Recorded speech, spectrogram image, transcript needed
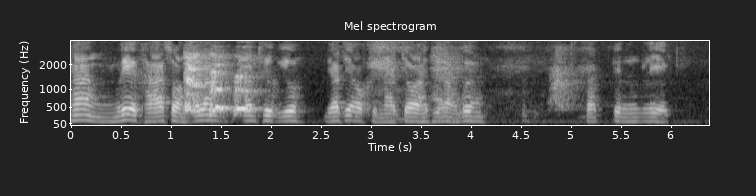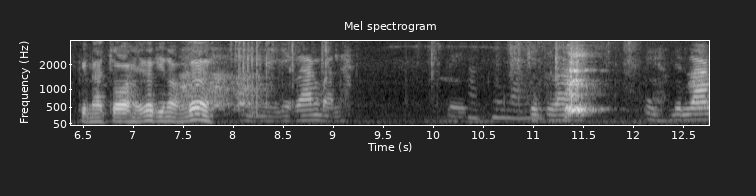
ทางเลขาสองกำลังบันทึกอยู่ เดี๋ยวจะเอาขึ้นหน้าจอให้พี่น้องเบิ่งครับเป็นเลขขึ้นหน้าจอให้กับพี่น้องเด้อนี่เรียกล่างบัตรนะ เลขชุดล่างนี่เด่นล่าง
